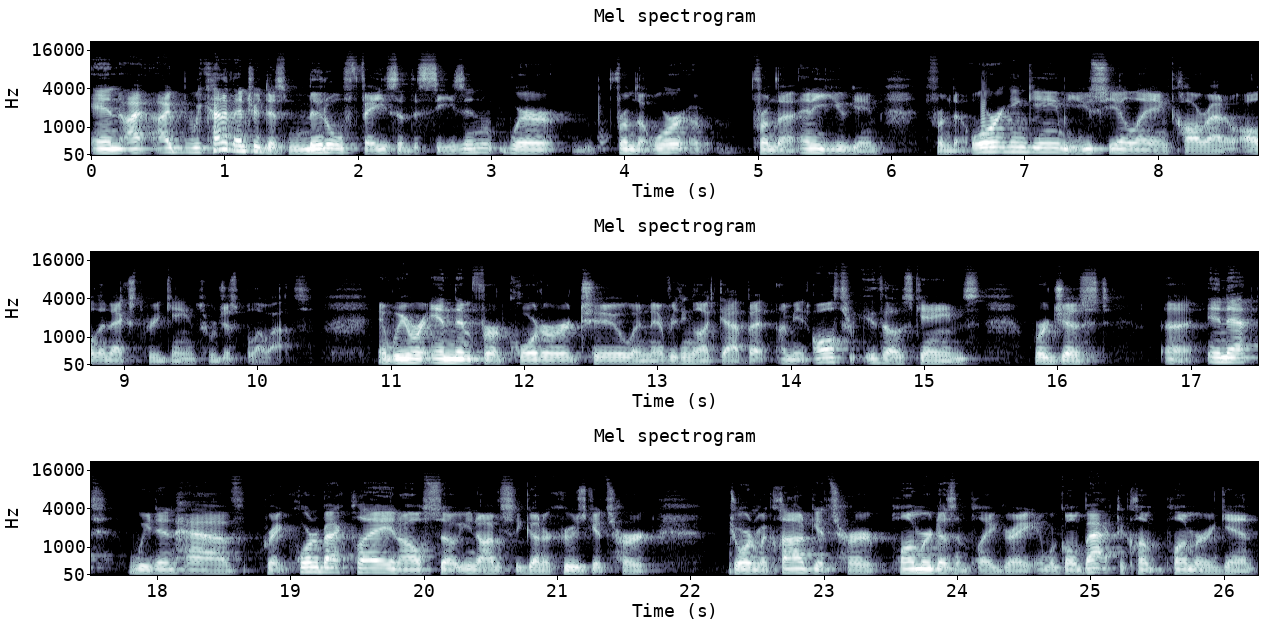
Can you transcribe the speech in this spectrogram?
And I, I we kind of entered this middle phase of the season where from the or from the NAU game, from the Oregon game, UCLA, and Colorado, all the next three games were just blowouts. And we were in them for a quarter or two and everything like that. But I mean, all three of those games were just uh, inept. We didn't have great quarterback play, and also, you know, obviously Gunnar Cruz gets hurt. Jordan McCloud gets hurt. Plummer doesn't play great, and we're going back to Plummer again.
